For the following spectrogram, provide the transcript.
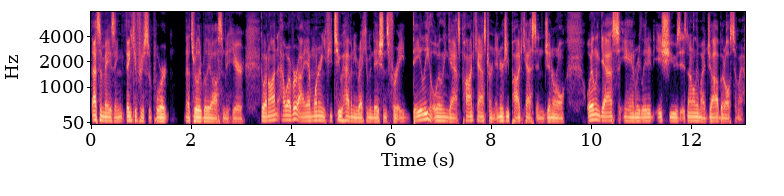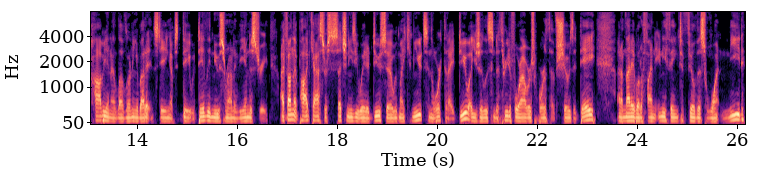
that's amazing. Thank you for your support. That's really, really awesome to hear. Going on, however, I am wondering if you two have any recommendations for a daily oil and gas podcast or an energy podcast in general. Oil and gas and related issues is not only my job, but also my hobby, and I love learning about it and staying up to date with daily news surrounding the industry. I found that podcasts are such an easy way to do so. With my commutes and the work that I do, I usually listen to three to four hours worth of shows a day, and I'm not able to find anything to fill this want need.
